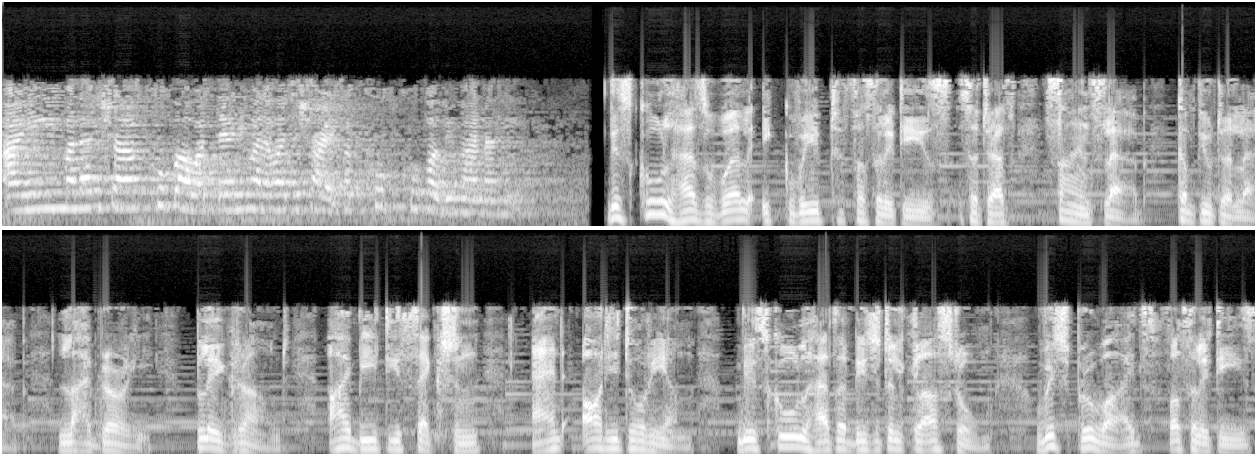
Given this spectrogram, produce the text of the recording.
आणि मला ही शाळा खूप आवडते आणि मला माझ्या शाळेचा खूप खूप अभिमान आहे. The school has well equipped facilities such as science lab, computer lab, library, playground, IBT section and auditorium. The school has a digital classroom which provides facilities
